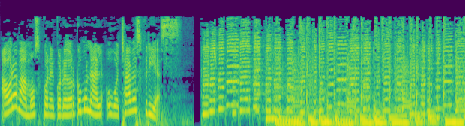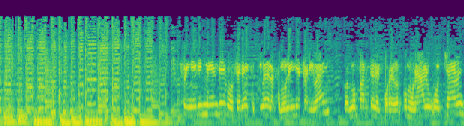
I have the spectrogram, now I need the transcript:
Ahora vamos con el corredor comunal Hugo Chávez Frías. Soy Neris Méndez, vocera ejecutiva de la Comuna India Caribay. Formo parte del corredor comunal Hugo Chávez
